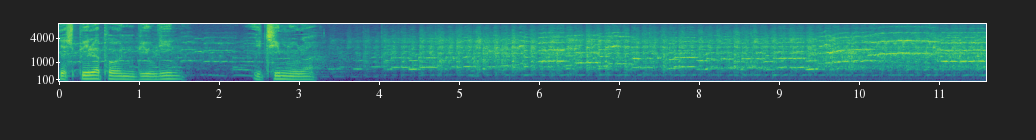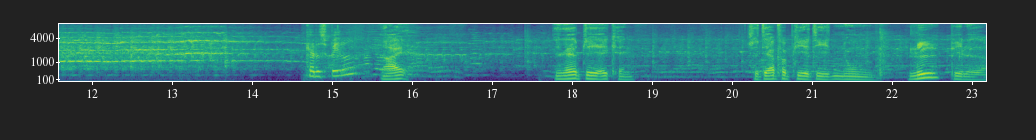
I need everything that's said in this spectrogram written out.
jeg spiller på en violin i 10 minutter. Kan du spille? Nej, det er netop det, jeg ikke kan. Så derfor bliver de nogle lydbilleder.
